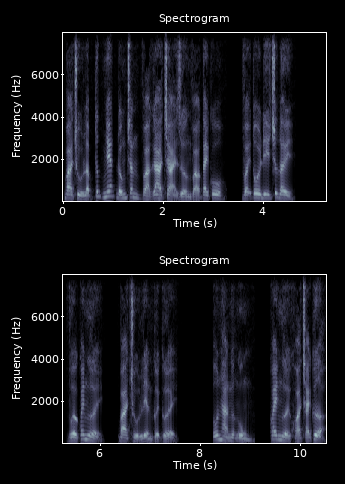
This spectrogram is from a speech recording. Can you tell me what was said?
Bà chủ lập tức nhét đống chăn và ga trải giường vào tay cô, vậy tôi đi trước đây. Vừa quay người, bà chủ liền cười cười. Ôn hàn ngượng ngùng, quay người khóa trái cửa.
